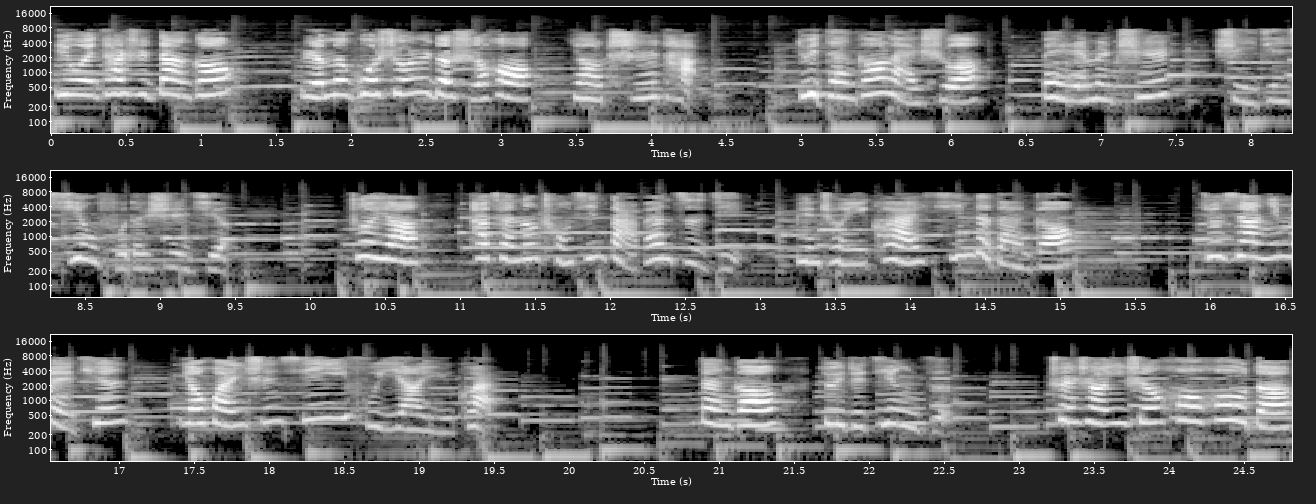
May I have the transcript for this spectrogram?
因为它是蛋糕，人们过生日的时候要吃它。对蛋糕来说，被人们吃是一件幸福的事情，这样它才能重新打扮自己，变成一块新的蛋糕，就像你每天要换一身新衣服一样愉快。蛋糕对着镜子，穿上一身厚厚的、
